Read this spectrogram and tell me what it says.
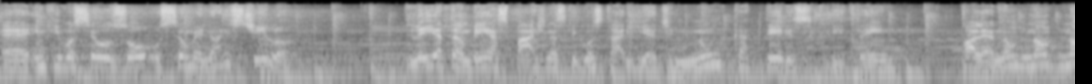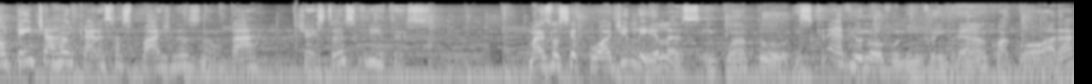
é, em que você usou o seu melhor estilo. Leia também as páginas que gostaria de nunca ter escrito, hein? Olha, não, não, não tente arrancar essas páginas, não, tá? Já estão escritas mas você pode lê-las enquanto escreve o novo livro em branco agora,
